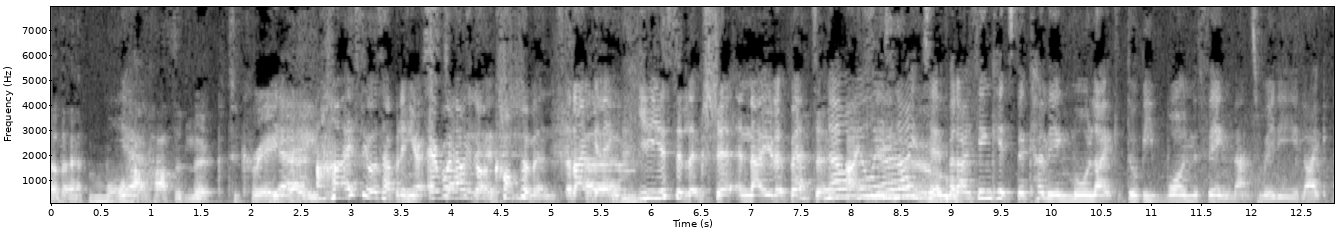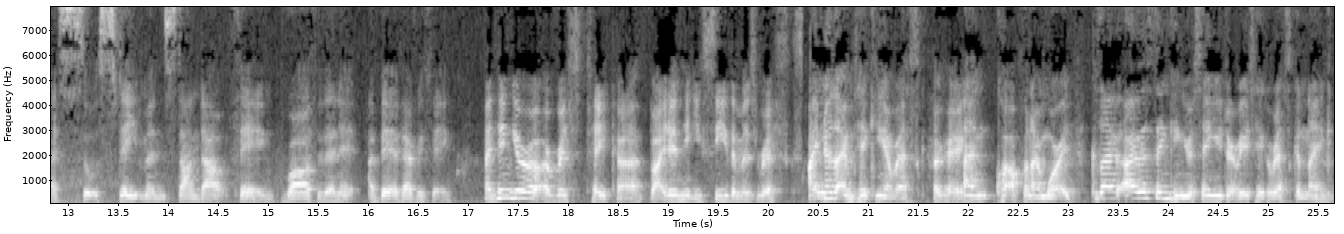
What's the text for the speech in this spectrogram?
of a more Yeah. haphazard look to create Yeah. a. I see what's happening here. Everyone else got compliments, and I'm Um, getting. You used to look shit, and now you look better. No, I, always know. liked it, but I think it's becoming more like there'll be one thing that's really like a sort of statement, standout thing, rather than it a bit of everything. I think you're a risk taker, but I don't think you see them as risks. I know that I'm taking a risk. Okay. And quite often I'm worried. Because I, I was thinking, you're saying you don't really take a risk and, like, Mm.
